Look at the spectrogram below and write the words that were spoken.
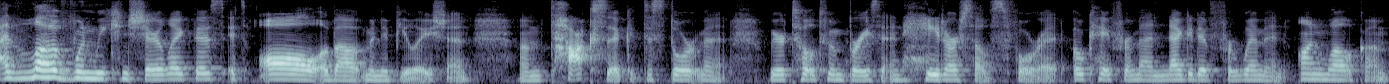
I love when we can share like this. It's all about manipulation, um, toxic distortment. We are told to embrace it and hate ourselves for it. Okay for men, negative for women, unwelcome.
